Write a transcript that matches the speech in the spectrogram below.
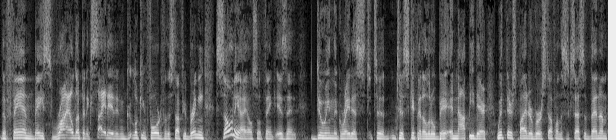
the fan base riled up and excited and looking forward for the stuff you're bringing. Sony, I also think, isn't doing the greatest to to skip it a little bit and not be there with their Spider Verse stuff on the success of Venom.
